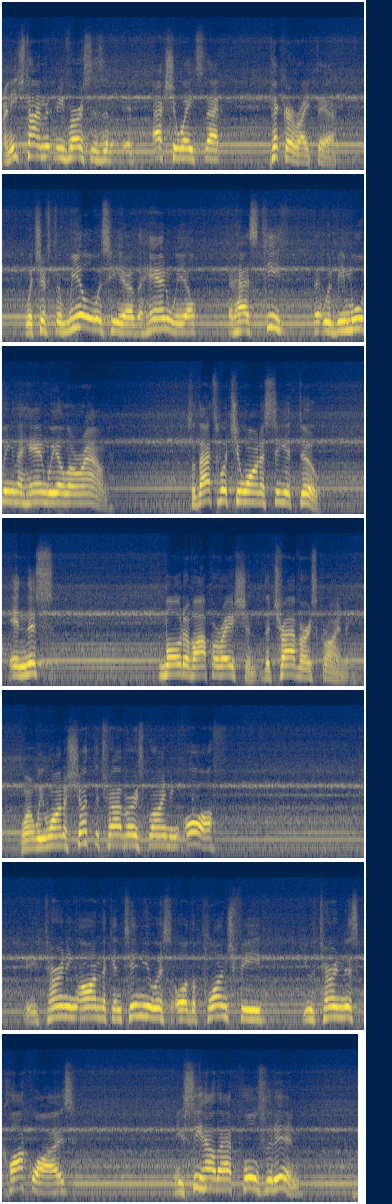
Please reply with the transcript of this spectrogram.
And each time it reverses, it, it actuates that picker right there, which if the wheel was here, the hand wheel, it has teeth that would be moving the hand wheel around. So that's what you want to see it do. In this mode of operation, the traverse grinding. When we want to shut the traverse grinding off, turning on the continuous or the plunge feed, you turn this clockwise, and you see how that pulls it in,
